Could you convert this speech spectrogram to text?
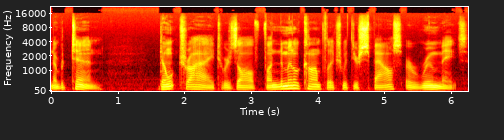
Number 10, Don't try to resolve fundamental conflicts with your spouse or roommates.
